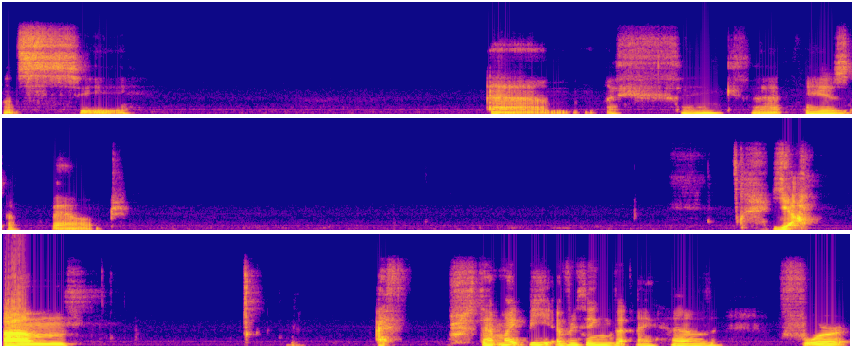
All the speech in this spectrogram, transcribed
let's see. Um, I think that is about yeah um I that might be everything that I have for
